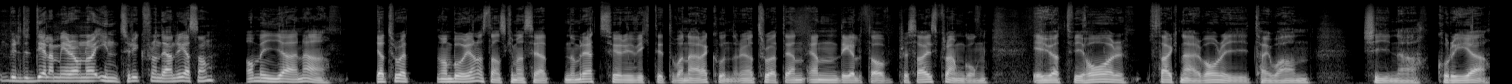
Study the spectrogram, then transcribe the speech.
Vill du dela med dig av några intryck från den resan? Ja, men gärna. Jag tror att när man börjar någonstans kan man säga att nummer ett så är det viktigt att vara nära kunderna. Jag tror att en, en del av Precise framgång är ju att vi har stark närvaro i Taiwan, Kina, Korea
